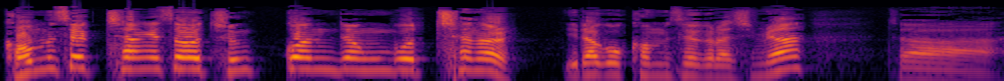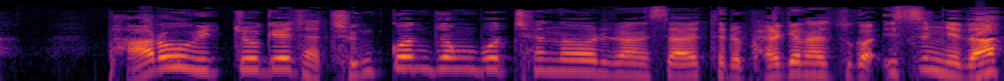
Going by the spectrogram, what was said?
검색창에서 증권정보 채널이라고 검색을 하시면 자 바로 위쪽에 자 증권 정보 채널이라는 사이트를 발견할 수가 있습니다.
